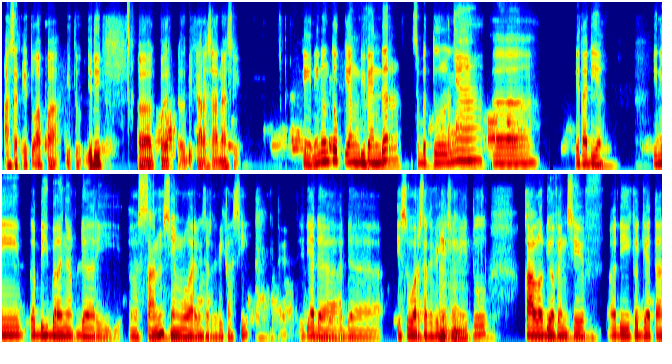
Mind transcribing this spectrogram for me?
aset itu apa gitu jadi uh, lebih ke arah sana sih oke ini untuk yang defender sebetulnya uh, ya tadi ya ini lebih banyak dari uh, Sans yang ngeluarin sertifikasi gitu ya. jadi ada ada issuer sertifikasinya mm -hmm. itu kalau di ofensif eh, di kegiatan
